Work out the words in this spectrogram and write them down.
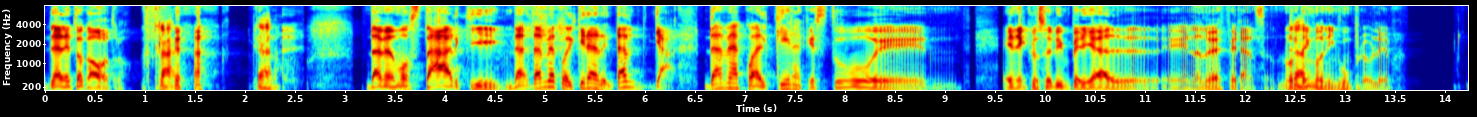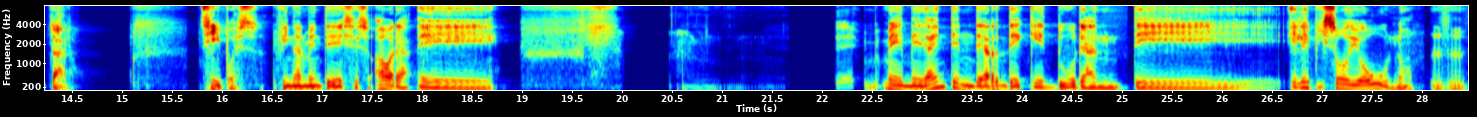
ya le toca a otro. claro, claro. Dame a Mos Tarkin, da- dame a cualquiera, ya, dame a cualquiera que estuvo en, en el crucero imperial en la Nueva Esperanza. No Claro. tengo ningún problema. Claro. Sí, pues, finalmente es eso. Ahora, eh, eh, me, me da a entender de que durante el episodio 1 Ujú,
